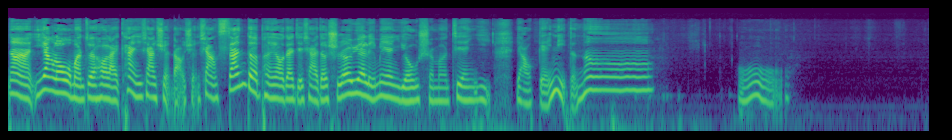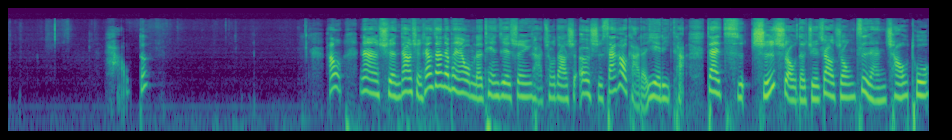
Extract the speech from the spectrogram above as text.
那一样喽，我们最后来看一下选到选项三的朋友，在接下来的十二月里面有什么建议要给你的呢？哦。好的，好，那选到选项三的朋友，我们的天界圣諭卡抽到是二十三号卡的业力卡，在持持守的绝招中自然超脱，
